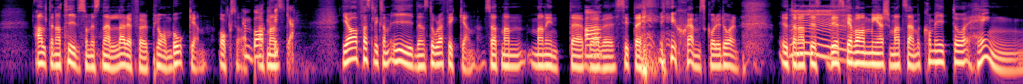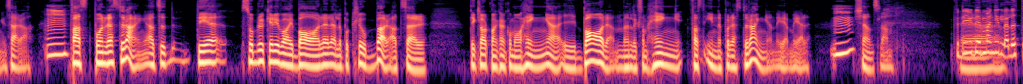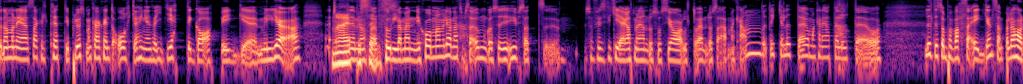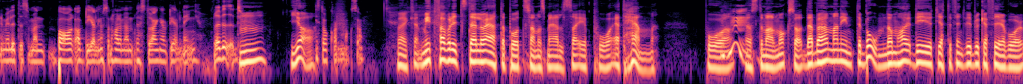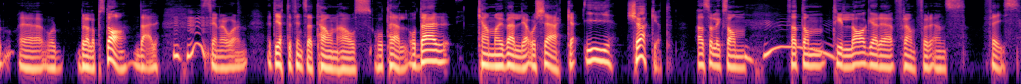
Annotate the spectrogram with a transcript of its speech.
alternativ som är snällare för plånboken också. en bakficka. Ja, fast liksom i den stora fickan. Så att man, man inte behöver sitta i, i skämskorridoren. Utan att det, det ska vara mer som att så här, kom hit och häng. Så här. Fast på en restaurang. Alltså, det, så brukar det vara i barer eller på klubbar. Att så här, det är klart man kan komma och hänga i baren, men liksom häng fast inne på restaurangen är mer känslan. För det är ju det man Eh. gillar lite när man är särskilt 30 plus. Man kanske inte orkar hänga i en jättegapig eh, miljö. Nej, med massa fulla människor. Man vill gärna typ så här umgås i hyfsat eh, sofistikerat men ändå socialt och ändå så här, man kan dricka lite och man kan äta lite. Och lite som på Vassa äggen till exempel, där har de ju lite som en baravdelning och sen har de en restaurangavdelning bredvid Mm, ja, i Stockholm också. verkligen. Mitt favoritställe att äta på tillsammans med Elsa är på ett hem på Östermalm också. Där behöver man inte bo. De har, det är ju ett jättefint, vi brukar fira vår, eh, vår bröllopsdag där senare åren. Ett jättefint så här, townhouse-hotell. Och där kan man ju välja att käka i köket. Alltså liksom så att de tillagar det framför ens face.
